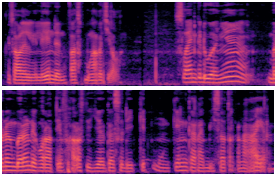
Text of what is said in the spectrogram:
kecuali lilin dan vas bunga kecil. Selain keduanya, barang-barang dekoratif harus dijaga sedikit mungkin karena bisa terkena air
